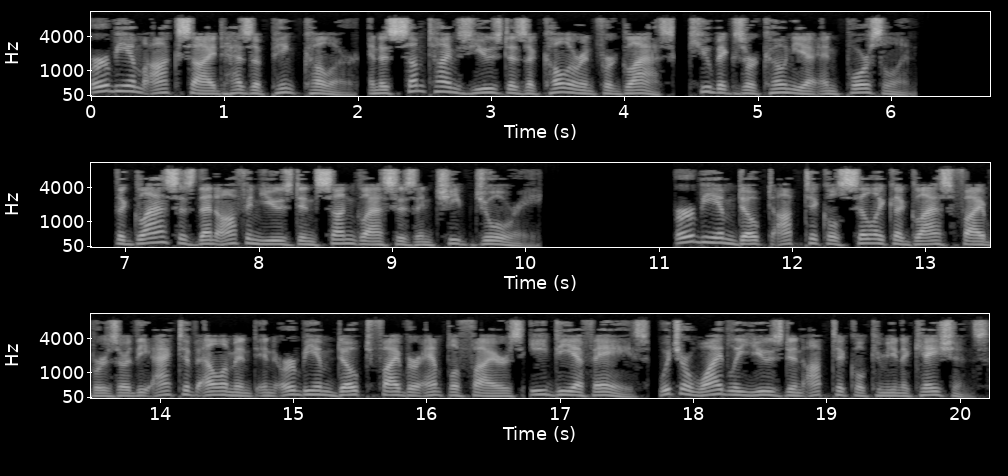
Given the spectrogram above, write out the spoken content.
Erbium oxide has a pink color, and is sometimes used as a colorant for glass, cubic zirconia and porcelain. The glass is then often used in sunglasses and cheap jewelry. Erbium-doped optical silica glass fibers are the active element in erbium-doped fiber amplifiers EDFAs, which are widely used in optical communications.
